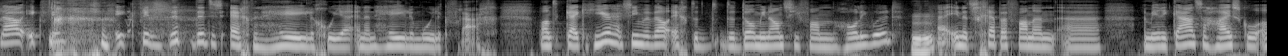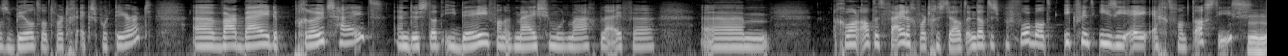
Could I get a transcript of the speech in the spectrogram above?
Nou, ik vind, ik vind dit, dit is echt een hele goede en een hele moeilijke vraag. Want kijk, hier zien we wel echt de, de dominantie van Hollywood. Mhm. hè, in het scheppen van een eh, Amerikaanse high school als beeld wat wordt geëxporteerd. eh, waarbij de preutsheid en dus dat idee van het meisje moet maag blijven... ehm, gewoon altijd veilig wordt gesteld. En dat is bijvoorbeeld, ik vind Easy A echt fantastisch. Mhm.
